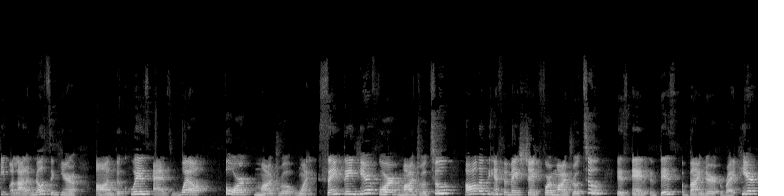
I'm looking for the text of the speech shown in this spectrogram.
keep a lot of notes in here on the quiz as well for module one. Same thing here for module two. All of the information for module two is in this binder right here.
